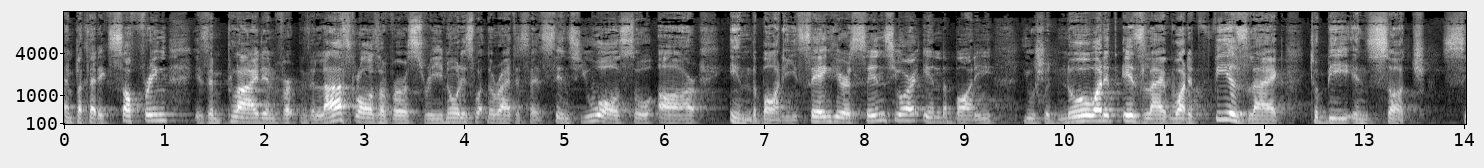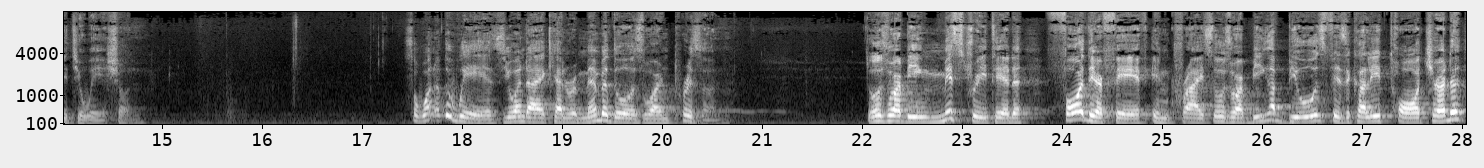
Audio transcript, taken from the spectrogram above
empathetic suffering is implied in ver- the last clause of verse 3. Notice what the writer says, since you also are in the body. He's saying here, since you are in the body, you should know what it is like, what it feels like to be in such situation. So one of the ways you and I can remember those who are in prison, those who are being mistreated for their faith in Christ, those who are being abused, physically tortured,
